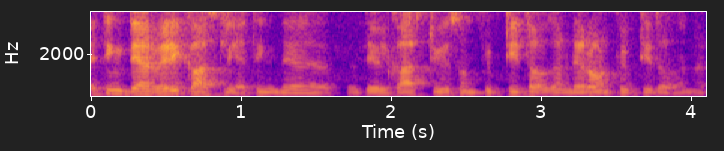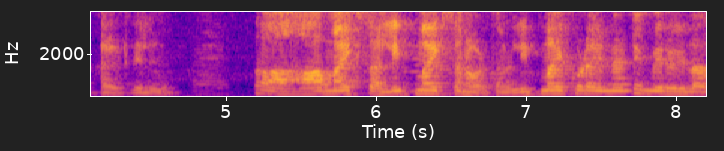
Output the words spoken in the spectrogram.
I think they are very costly I think they will cost you some fifty thousand around fifty thousand correct తెలియదు ఆ మైక్స్ ఆ లిప్ మైక్స్ అని వాడతారు. లిప్ మైక్ కూడా ఏంటంటే మీరు ఇలా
